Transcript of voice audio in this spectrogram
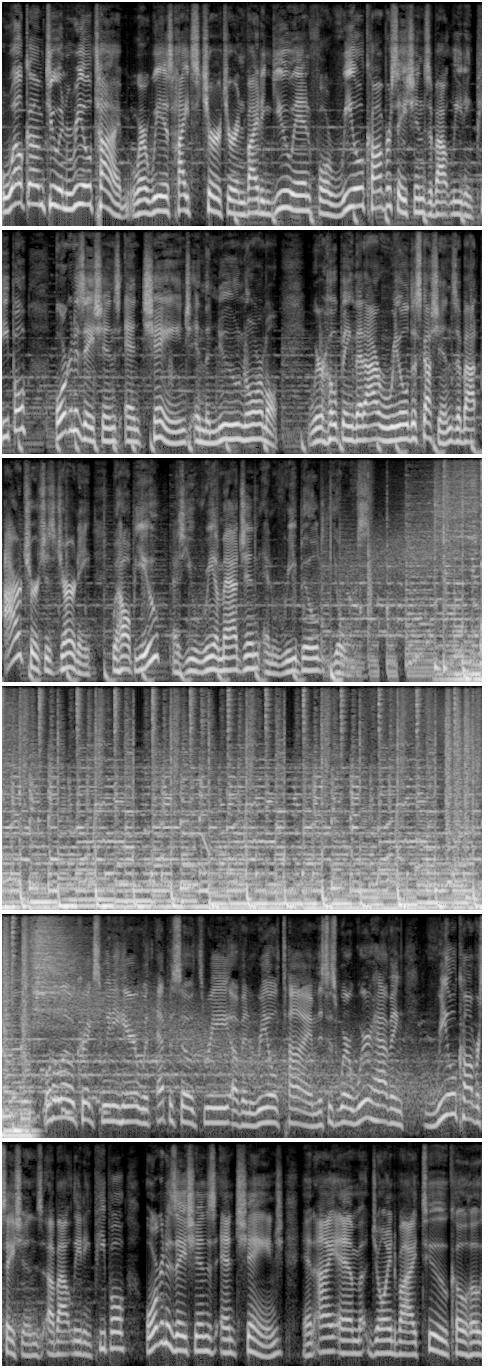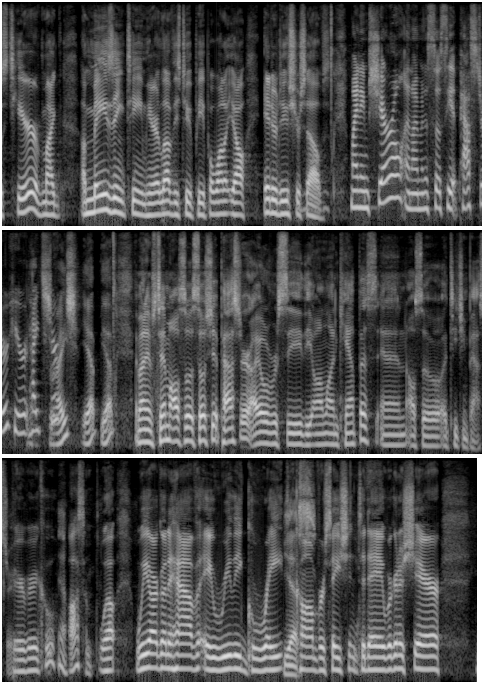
Welcome to In Real Time, where we as Heights Church are inviting you in for real conversations about leading people, organizations, and change in the new normal. We're hoping that our real discussions about our church's journey will help you as you reimagine and rebuild yours. Craig Sweeney here with episode three of In Real Time. This is where we're having real conversations about leading people, organizations, and change. And I am joined by two co hosts here of my amazing team here. Love these two people. Why don't y'all introduce yourselves? My name's Cheryl, and I'm an associate pastor here at Heights Church. Right? Yep, yep. And my name's Tim, also associate pastor. I oversee the online campus and also a teaching pastor. Very, very cool. Yeah. Awesome. Well, we are going to have a really great Yes. conversation today. We're going to share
